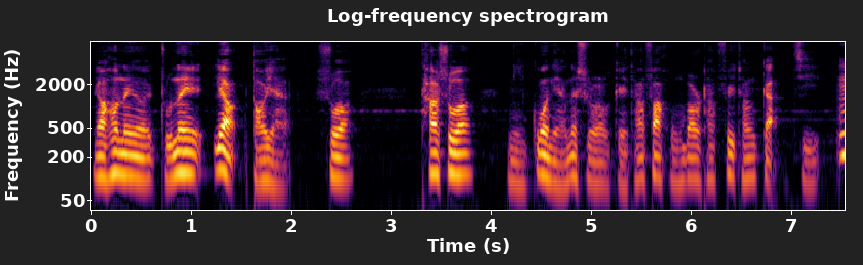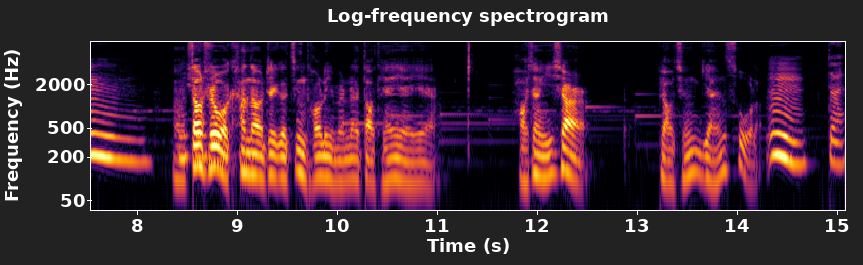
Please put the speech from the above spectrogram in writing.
然后那个竹内亮导演说：“他说你过年的时候给他发红包，他非常感激。嗯，呃，当时我看到这个镜头里面的岛田爷爷，好像一下表情严肃了。嗯对，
